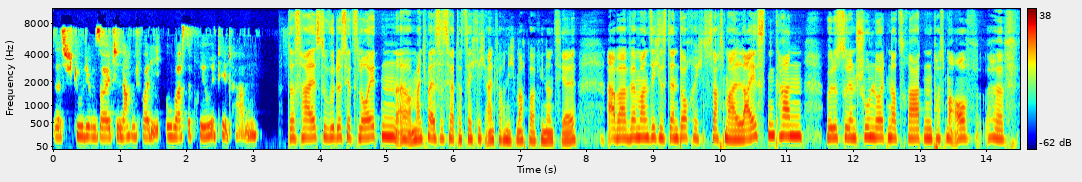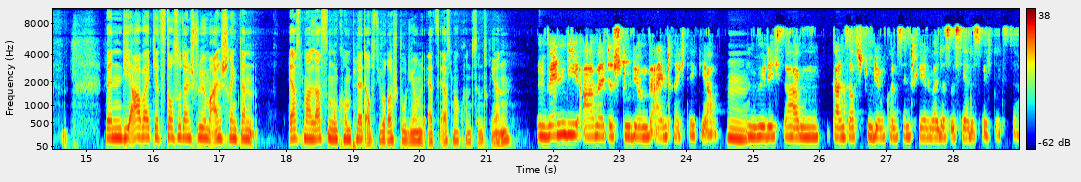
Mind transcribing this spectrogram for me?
das Studium sollte nach wie vor die oberste Priorität haben. Das heißt, du würdest jetzt Leuten, äh, manchmal ist es ja tatsächlich einfach nicht machbar finanziell, aber wenn man sich es denn doch, ich sag's mal, leisten kann, würdest du denn schon Leuten dazu raten, pass mal auf, äh, wenn die Arbeit jetzt doch so dein Studium einschränkt, dann erstmal lassen und komplett aufs Jurastudium jetzt erstmal konzentrieren? Wenn die Arbeit das Studium beeinträchtigt, ja, hm. dann würde ich sagen, ganz aufs Studium konzentrieren, weil das ist ja das Wichtigste.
